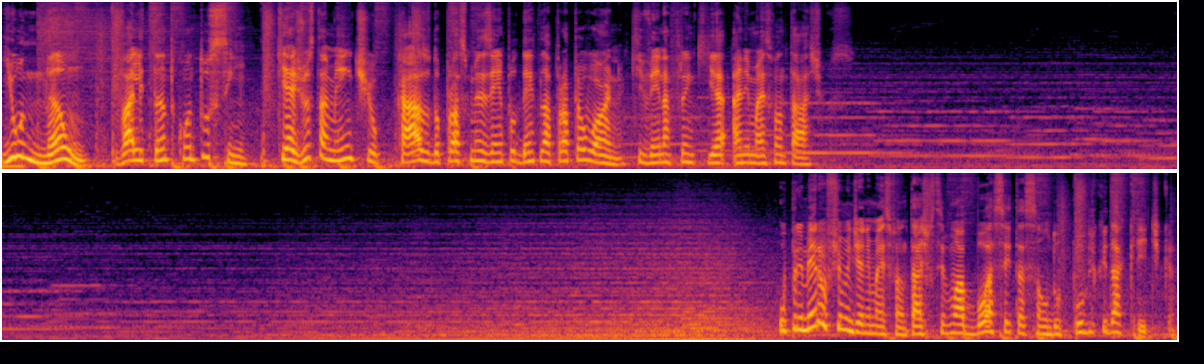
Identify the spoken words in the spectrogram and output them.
E o não vale tanto quanto o sim, que é justamente o caso do próximo exemplo dentro da própria Warner, que vem na franquia Animais Fantásticos. O primeiro filme de Animais Fantásticos teve uma boa aceitação do público e da crítica.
